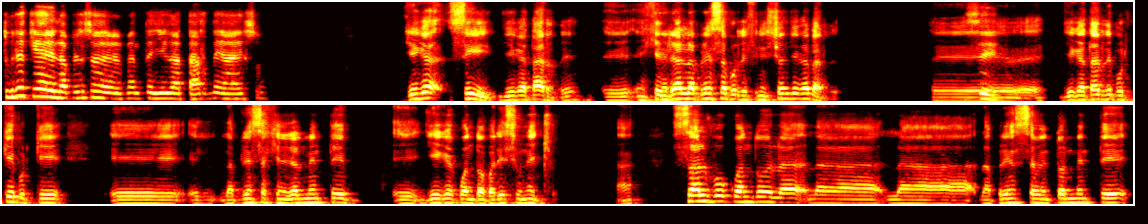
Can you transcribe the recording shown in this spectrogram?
¿tú crees que la prensa de repente llega tarde a eso? Llega, sí, llega tarde. Eh, en general la prensa por definición llega tarde. Eh, sí. Llega tarde, ¿por qué? Porque eh, la prensa generalmente eh, llega cuando aparece un hecho, ¿ah? salvo cuando la, la, la, prensa eventualmente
